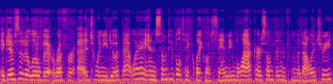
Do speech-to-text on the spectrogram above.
It gives it a little bit rougher edge when you do it that way. And some people take like a sanding block or something from the Dollar Tree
